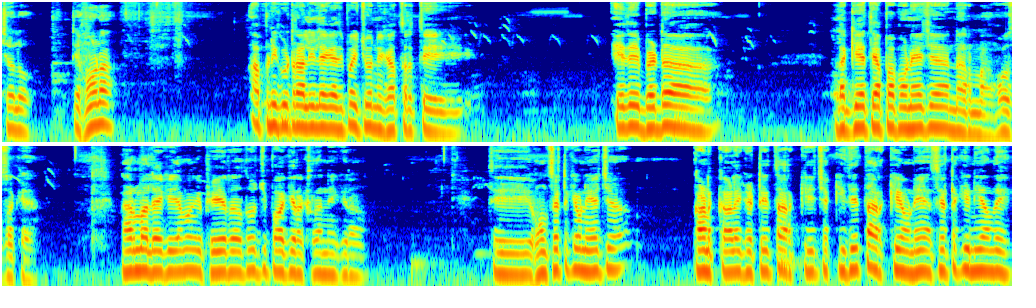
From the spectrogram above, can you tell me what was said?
ਚਲੋ। ਤੇ ਹੁਣ ਆਪਣੀ ਕੋਈ ਟਰਾਲੀ ਲੈ ਗਿਆ ਸੀ ਭਾਈ ਝੋਨੇ ਖਾਤਰ ਤੇ ਇਹਦੇ ਬੈੱਡ ਲੱਗੇ ਤੇ ਆਪਾਂ ਪਾਉਣੇ ਚ ਨਰਮਾ, ਹੋ ਸਕਿਆ। ਨਰਮਾ ਲੈ ਕੇ ਜਾਵਾਂਗੇ, ਫੇਰ ਉਹ ਚ ਪਾ ਕੇ ਰੱਖ ਦਿੰਦੇ ਕਿਰਾਂ ਤੇ ਹੁਣ ਸਿੱਟ ਕੇ ਆਉਣੇ ਆ ਚ ਕਣਕ ਵਾਲੇ ਗੱਟੇ ਧਰ ਕੇ, ਚੱਕੀ ਤੇ ਧਰ ਕੇ ਆਉਣੇ ਆ, ਸਿੱਟ ਕੇ ਨਹੀਂ ਆਉਂਦੇ।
